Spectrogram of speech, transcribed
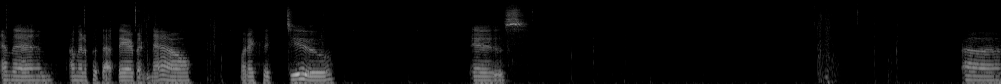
And then I'm going to put that there, but now what I could do is uh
